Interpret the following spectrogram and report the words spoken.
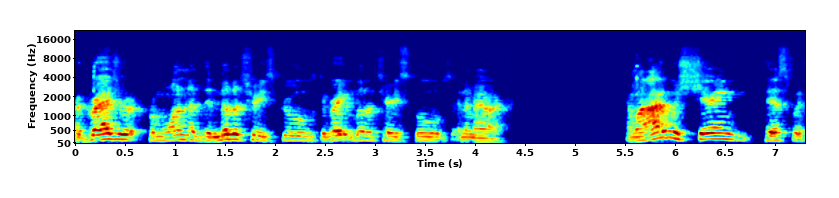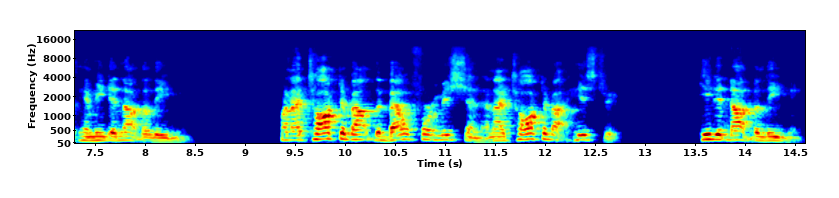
a graduate from one of the military schools, the great military schools in America. And when I was sharing this with him, he did not believe me when I talked about the Balfour mission and I talked about history, he did not believe me.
